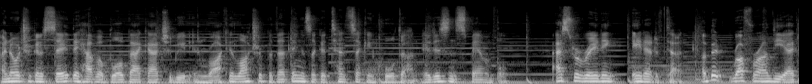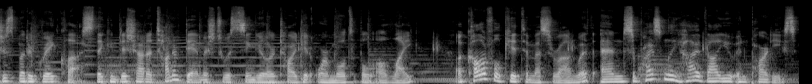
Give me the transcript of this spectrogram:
I know what you're gonna say, they have a blowback attribute in Rocket Launcher, but that thing is like a 10 second cooldown, it isn't spammable. As for rating, 8 out of 10. A bit rough around the edges, but a great class. They can dish out a ton of damage to a singular target or multiple alike a colorful kit to mess around with, and surprisingly high value in parties.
